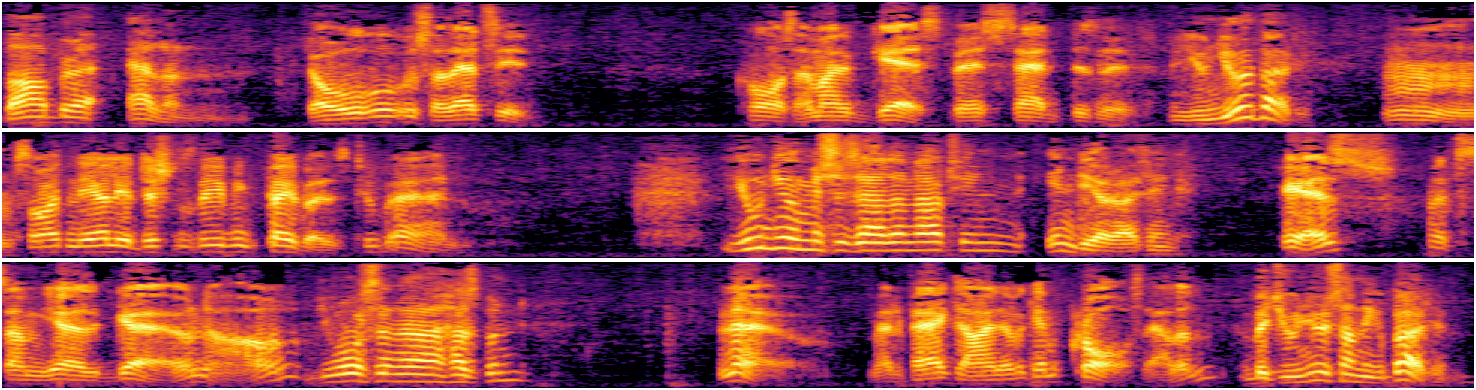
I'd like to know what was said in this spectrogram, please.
Barbara Allen. Oh, so that's it. Of course, I might have guessed. Very sad business. You knew about it. Hmm. Saw it in the early editions of the evening papers. Too bad. You knew Mrs. Allen out in India, I think. Yes, that's some years ago now. You also know her husband? No. Matter of fact, I never came across Allen. But you knew something about him.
